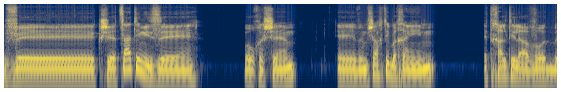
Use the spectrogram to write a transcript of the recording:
וכשיצאתי מזה ברוך השם אה, והמשכתי בחיים התחלתי לעבוד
